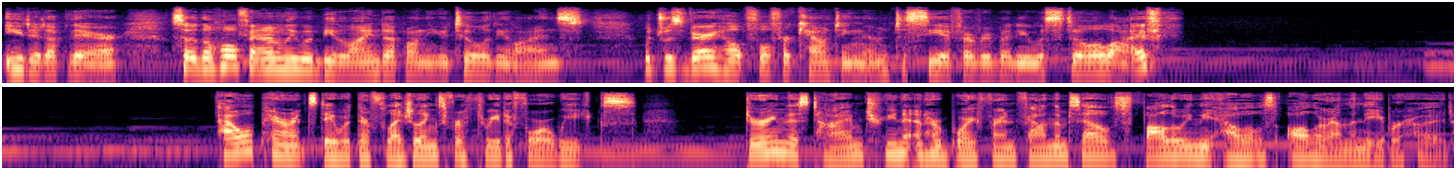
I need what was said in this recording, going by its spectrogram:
eat it up there. So the whole family would be lined up on the utility lines, which was very helpful for counting them to see if everybody was still alive. Owl parents stay with their fledglings for three to four weeks. During this time, Trina and her boyfriend found themselves following the owls all around the neighborhood.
